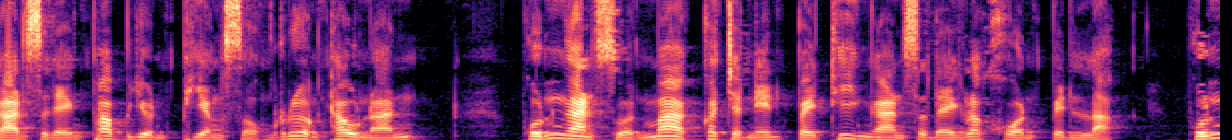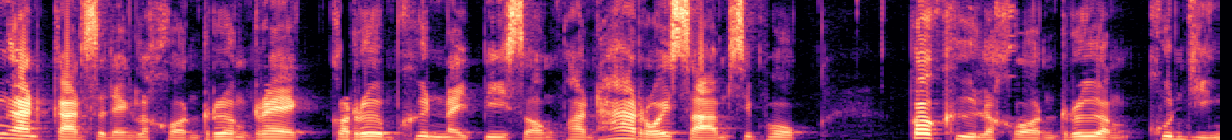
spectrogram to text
การแสดงภาพยนตร์เพียงสองเรื่องเท่านั้น ผลงานส่วนมากก็จะเน้นไปที่งานแสดงละครเป็นหลัก ผลงานการแสดงละครเรื่องแรกก็เริ่มขึ้นในปี 2536 ก็คือละครเรื่องคุณหญิง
